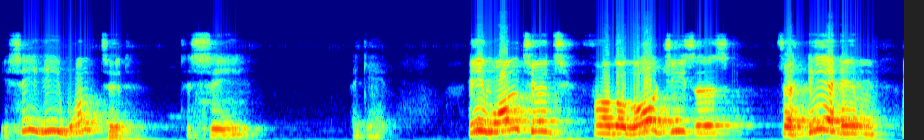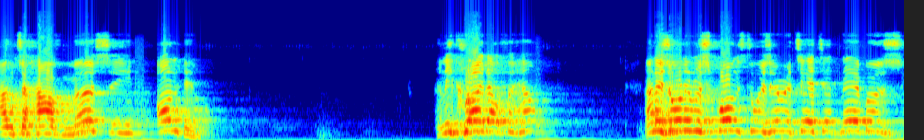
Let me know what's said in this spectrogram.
You see, he wanted to see again. He wanted for the Lord Jesus to hear him and to have mercy on him. And he cried out for help. And his only response to his irritated neighbours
